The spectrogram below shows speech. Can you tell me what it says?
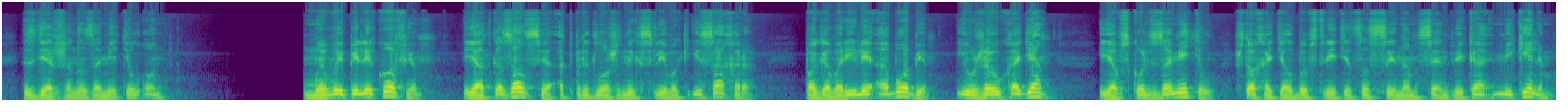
— сдержанно заметил он. «Мы выпили кофе. Я отказался от предложенных сливок и сахара. Поговорили о Бобе, и уже уходя, я вскользь заметил, что хотел бы встретиться с сыном Сэндвика Микелем.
